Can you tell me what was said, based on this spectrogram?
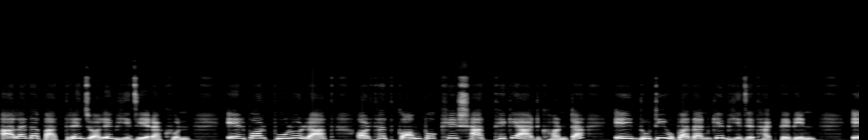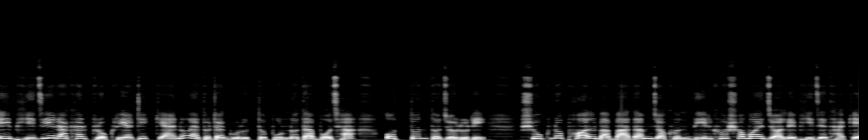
আলাদা পাত্রে জলে ভিজিয়ে রাখুন। এরপর পুরো রাত, অর্থাৎ কমপক্ষে সাত থেকে আট ঘণ্টা, এই দুটি উপাদানকে ভিজে থাকতে দিন। এই ভিজিয়ে রাখার প্রক্রিয়াটি কেন এতটা গুরুত্বপূর্ণ তা বোঝা অত্যন্ত জরুরি। শুকনো ফল বা বাদাম যখন দীর্ঘ সময় জলে ভিজে থাকে,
